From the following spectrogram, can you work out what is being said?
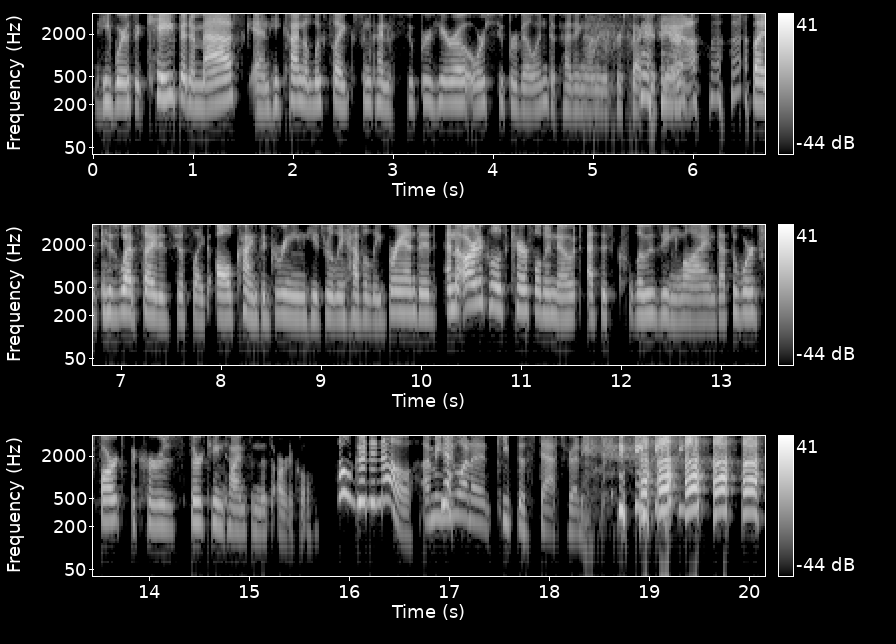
He wears a cape and a mask, and he kind of looks like some kind of superhero or supervillain, depending on your perspective here but his website is just like all kinds of green. He's really heavily branded. And the article is careful to note at this closing line that the word fart occurs 13 times in this article. Oh, good to know. I mean, Yeah. you want to keep those stats ready.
